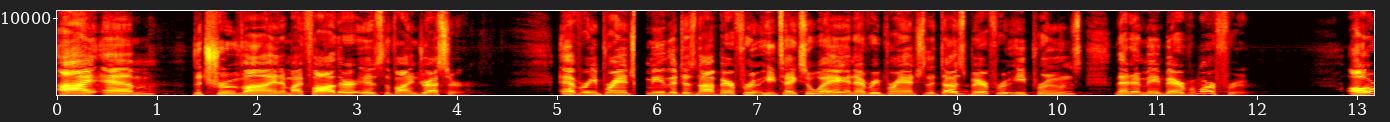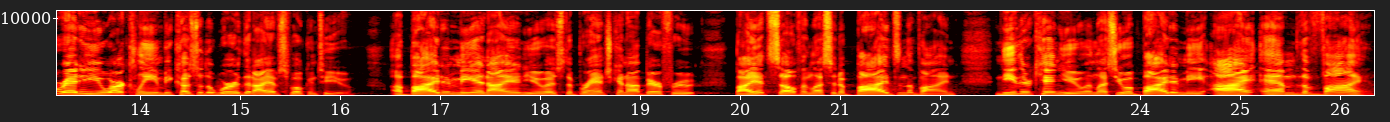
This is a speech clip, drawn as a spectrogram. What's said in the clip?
I am the true vine, and my Father is the vine dresser. Every branch in me that does not bear fruit, he takes away, and every branch that does bear fruit, he prunes, that it may bear more fruit. Already you are clean because of the word that I have spoken to you. Abide in me, and I in you, as the branch cannot bear fruit by itself unless it abides in the vine. Neither can you unless you abide in me. I am the vine,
